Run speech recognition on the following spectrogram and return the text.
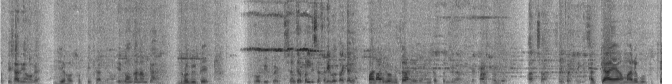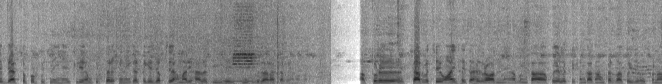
सबकी शादियाँ हो गए? जी हो सबकी शादियाँ ये गाँव का नाम क्या है? धोबी पेट। धोबीपेट शंकरपल्ली से करीब होता है क्या ये? पाँच किलोमीटर है शंकरपल्ली। अच्छा अब क्या है हमारे ग्रुप से बैक सपोर्ट कुछ नहीं है इसलिए हम कुछ तरक्की नहीं कर सके जब से हमारी हालत ये है इसमें की गुजारा कर रहे हैं हम अब थोड़े चार बच्चे वहाँ ही थे हैदराबाद में अब उनका कोई इलेक्ट्रिशियन का काम करता कोई जो है सुना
